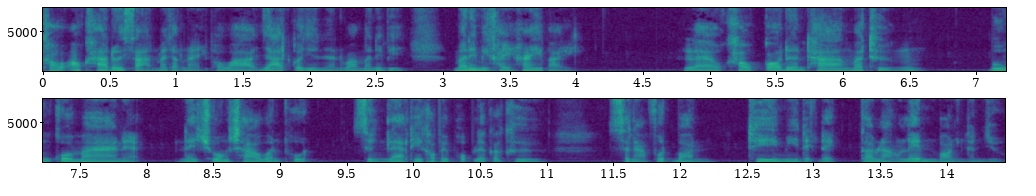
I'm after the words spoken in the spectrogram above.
เขาเอาค่าโดยสารมาจากไหน เพราะว่าญาติก็ยืนยันว่าไม่ได้ไม่ได้มีใครให้ไป แล้วเขาก็เดินทางมาถึงบุงโกมาเนี่ยในช่วงเช้าวันพุธ สิ่งแรกที่เขาไปพบเลยก็คือ สนามฟุตบอลที่มีเด็กๆกำลังเล่นบอลกันอยู่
